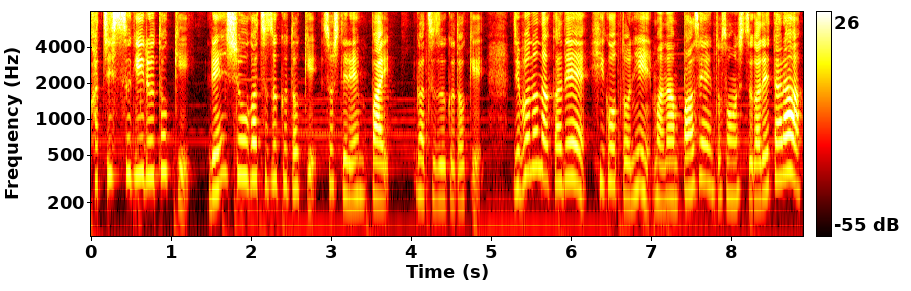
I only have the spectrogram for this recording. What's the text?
勝ちすぎる時連勝が続く時そして連敗が続く時自分の中で日ごとに、まあ、何パーセント損失が出たら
